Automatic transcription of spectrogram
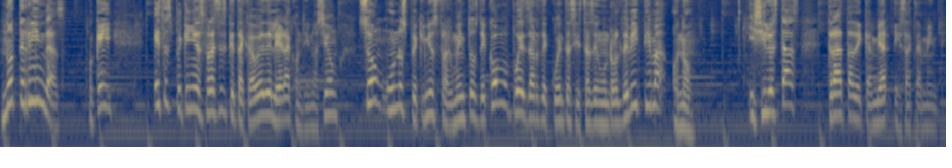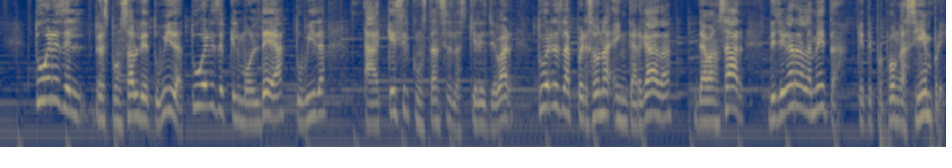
No te rindas, ¿ok? Estas pequeñas frases que te acabé de leer a continuación son unos pequeños fragmentos de cómo puedes darte cuenta si estás en un rol de víctima o no. Y si lo estás, trata de cambiar exactamente. Tú eres el responsable de tu vida, tú eres el que moldea tu vida a qué circunstancias las quieres llevar. Tú eres la persona encargada de avanzar, de llegar a la meta que te propongas siempre.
